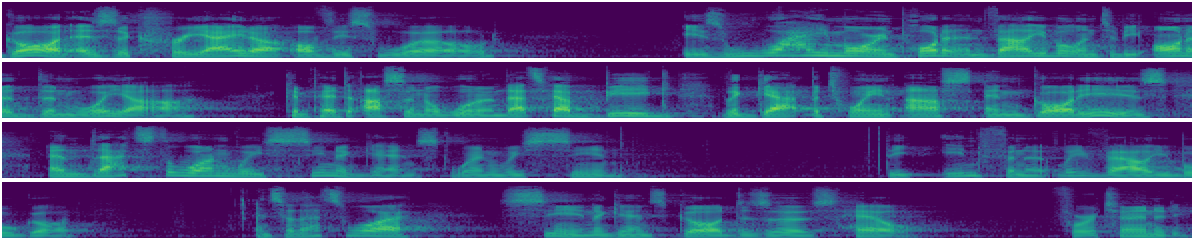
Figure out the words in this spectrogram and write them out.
God, as the creator of this world, is way more important and valuable and to be honored than we are compared to us and a worm. That's how big the gap between us and God is. And that's the one we sin against when we sin the infinitely valuable God. And so that's why sin against God deserves hell for eternity.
